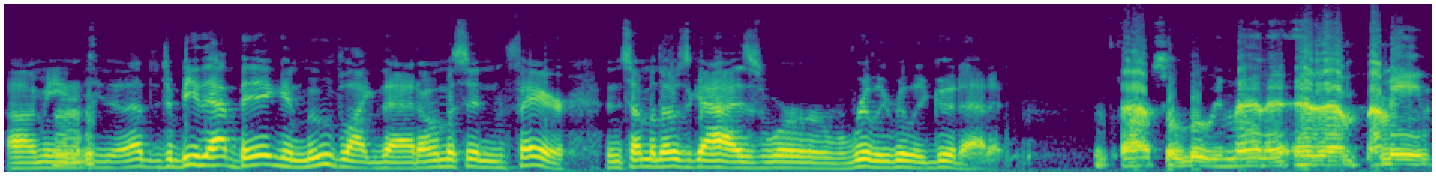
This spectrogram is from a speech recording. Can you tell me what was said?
I mean, mm-hmm. to be that big and move like that almost isn't fair. And some of those guys were really, really good at it. Absolutely, man. And, and um, I mean,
